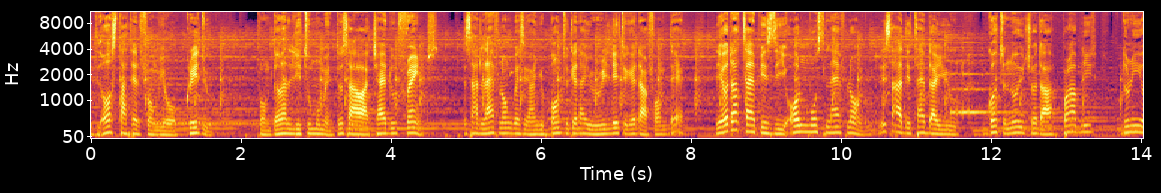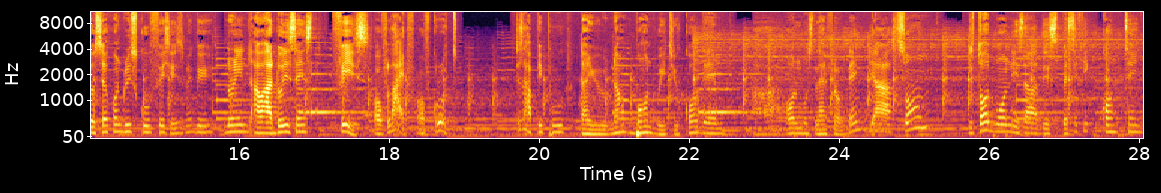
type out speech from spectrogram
It all started from your cradle, from that little moment. Those are our childhood friends. These are lifelong besties, and you bond together, you relate together from there. The other type is the almost lifelong. These are the type that you got to know each other probably during your secondary school phases, maybe during our adolescence phase of life, of growth. These are people that you now bond with. You call them uh, almost lifelong. Then there are some. The third one is uh, the specific content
